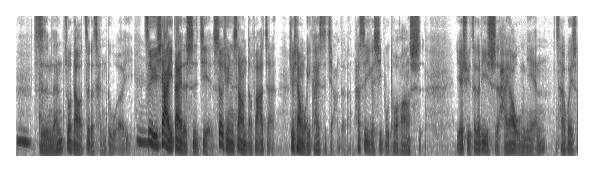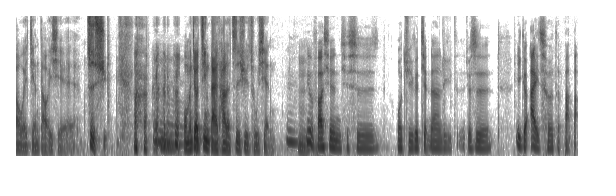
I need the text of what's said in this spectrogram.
嗯，只能做到这个程度而已。嗯，至于下一代的世界，社群上的发展，就像我一开始讲的，它是一个西部拓荒史。也许这个历史还要五年才会稍微见到一些秩序，嗯、我们就静待它的秩序出现。嗯，嗯，你有发现，其实我举一个简单的例子，就是一个爱车的爸爸，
